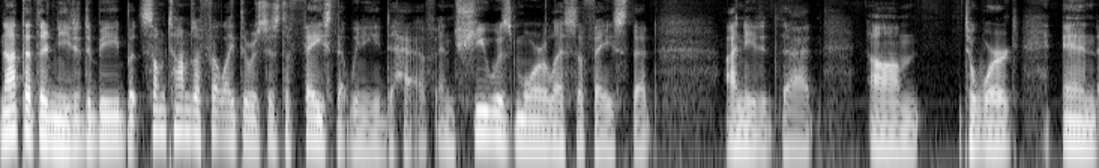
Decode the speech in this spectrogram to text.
Not that there needed to be, but sometimes I felt like there was just a face that we needed to have, and she was more or less a face that I needed that um, to work. And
